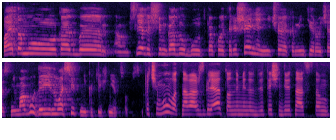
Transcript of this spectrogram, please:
Поэтому, как бы, э, в следующем году будет какое-то решение, ничего я комментировать сейчас не могу, да и новостей никаких нет, собственно. Почему, вот на ваш взгляд, он именно в 2019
